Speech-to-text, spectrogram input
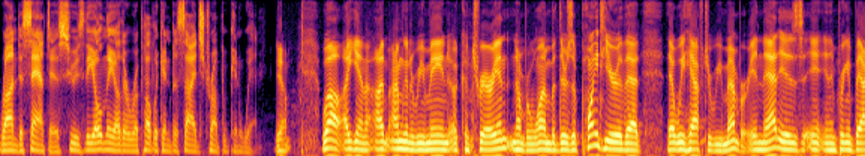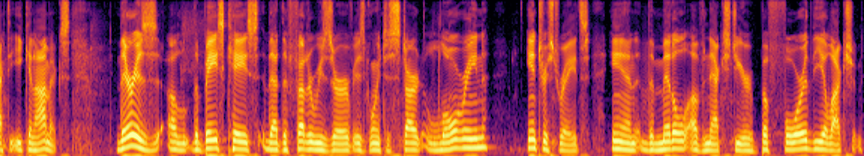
Ron DeSantis, who's the only other Republican besides Trump who can win. Yeah. Well, again, I'm, I'm going to remain a contrarian, number one, but there's a point here that, that we have to remember, and that is, and bring it back to economics. There is a, the base case that the Federal Reserve is going to start lowering interest rates in the middle of next year before the election.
